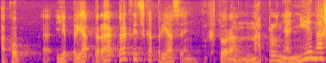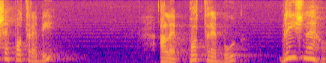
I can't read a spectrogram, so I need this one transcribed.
ako je pria, pra, praktická priazeň, ktorá naplňa nie naše potreby, ale potrebu blížneho.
